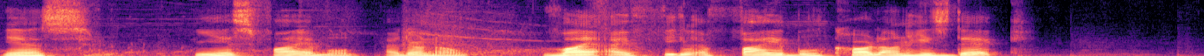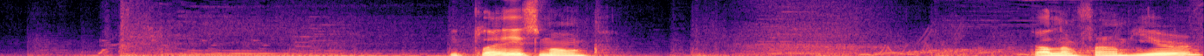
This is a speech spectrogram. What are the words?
Yes, he is viable. I don't know why I feel a viable card on his deck. He plays his Monk. Golem from here.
